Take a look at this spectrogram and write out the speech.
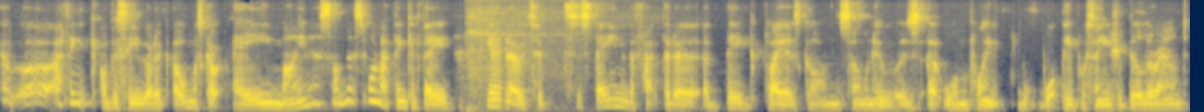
I think obviously you've got to almost go A minus on this one. I think if they, you know, to sustain the fact that a, a big player's gone, someone who was at one point what people were saying you should build around,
